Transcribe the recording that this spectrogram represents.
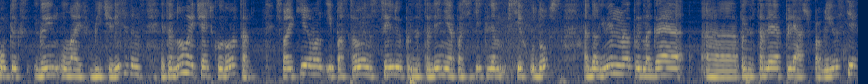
Комплекс Green Life Beach Residence – это новая часть курорта, спроектирован и построен с целью предоставления посетителям всех удобств, одновременно предлагая, э, предоставляя пляж поблизости,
